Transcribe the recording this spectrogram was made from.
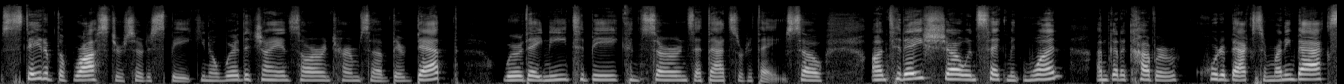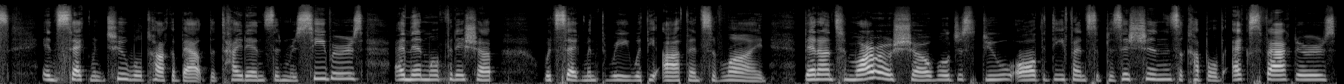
state of the roster, so to speak. You know where the Giants are in terms of their depth. Where they need to be, concerns, and that sort of thing. So, on today's show in segment one, I'm going to cover quarterbacks and running backs. In segment two, we'll talk about the tight ends and receivers, and then we'll finish up with segment three with the offensive line. Then on tomorrow's show, we'll just do all the defensive positions, a couple of X factors,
